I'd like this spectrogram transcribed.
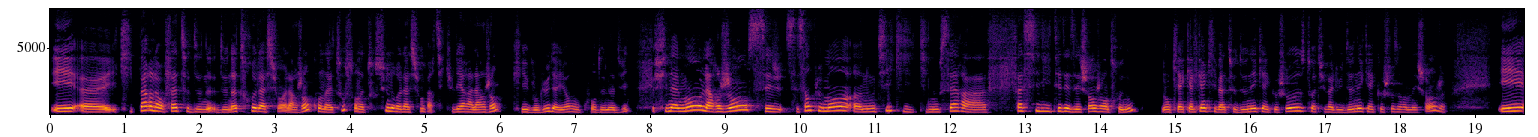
et euh, qui parle en fait de, notre relation à l'argent qu'on a tous. On a tous une relation particulière à l'argent qui évolue d'ailleurs au cours de notre vie. Finalement, l'argent, c'est simplement un outil qui, nous sert à faciliter les échanges entre nous. Donc il y a quelqu'un qui va te donner quelque chose, toi tu vas lui donner quelque chose en échange. Et,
